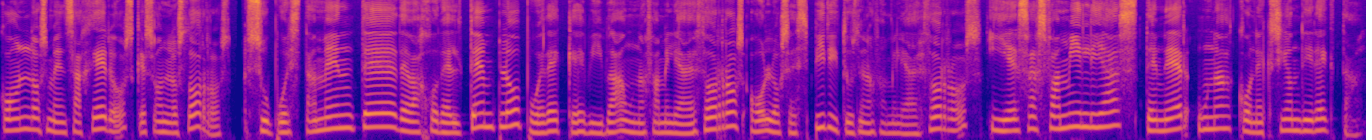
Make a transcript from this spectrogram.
con los mensajeros, que son los zorros. Supuestamente debajo del templo puede que viva una familia de zorros o los espíritus de una familia de zorros y esas familias tener una conexión directa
